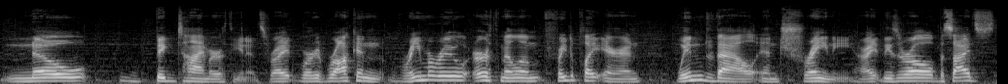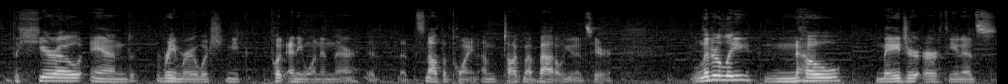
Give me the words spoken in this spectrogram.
no big time Earth units. Right? We're rocking Rimuru, Earth Milim, free to play Aaron. Wind Val, and Treyni. All right, these are all besides the hero and Rimuru, which you put anyone in there. It, that's not the point. I'm talking about battle units here. Literally no major Earth units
